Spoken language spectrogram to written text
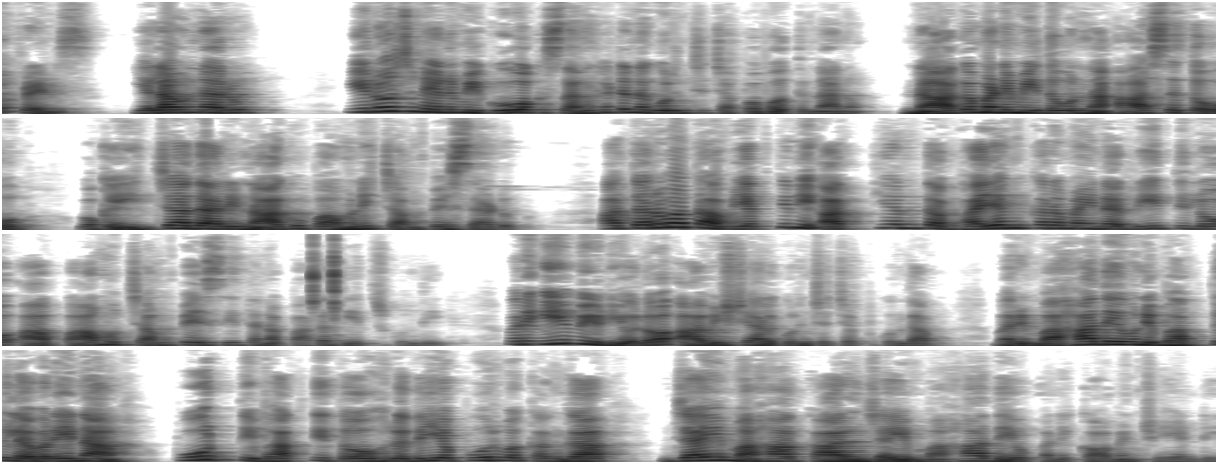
ఫ్రెండ్స్ ఎలా ఉన్నారు? ఈరోజు నేను మీకు ఒక సంఘటన గురించి చెప్పబోతున్నాను. నాగమణి మీద ఉన్న ఆశతో ఒక ఇచ్చాదారి నాగుపాముని చంపేశాడు. ఆ తర్వాత ఆ వ్యక్తిని అత్యంత భయంకరమైన రీతిలో ఆ పాము చంపేసి తన పగ తీర్చుకుంది. మరి ఈ వీడియోలో ఆ విషయాల గురించి చెప్పుకుందాం. మరి మహాదేవుని భక్తులు ఎవరైనా పూర్తి భక్తితో హృదయపూర్వకంగా జై మహాకాల్ జై మహాదేవ్ అని కామెంట్ చేయండి.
